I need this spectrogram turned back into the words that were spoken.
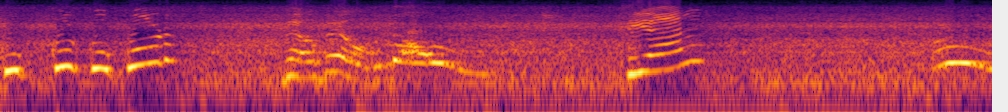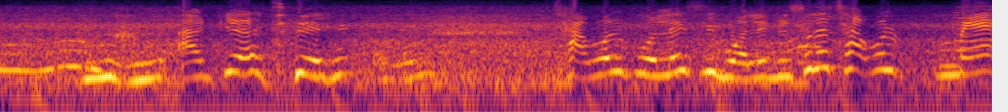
কুকুর কুকুর? শিয়াল আর কি আছে? ছাগল বলেছি বলেনি শুনে ছাগল ম্যা।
